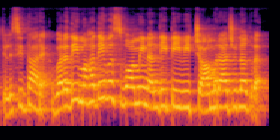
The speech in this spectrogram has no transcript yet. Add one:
ತಿಳಿಸಿದ್ದಾರೆ. ವರದಿ ಮಹದೇವ ಸ್ವಾಮಿ, ನಂದಿ ಟಿವಿ, ಚಾಮರಾಜನಗರ.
